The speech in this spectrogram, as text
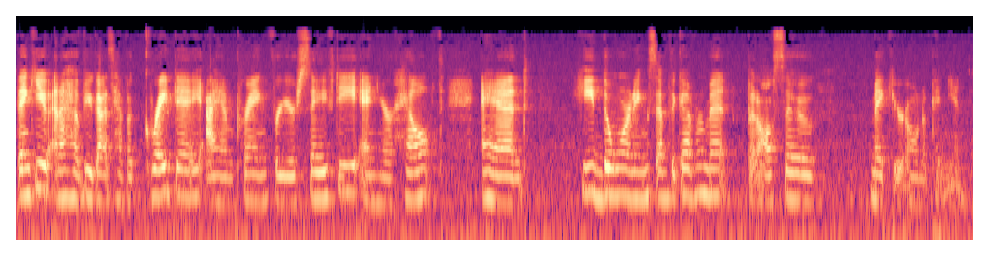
thank you and I hope you guys have a great day. I am praying for your safety and your health and heed the warnings of the government but also make your own opinion.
